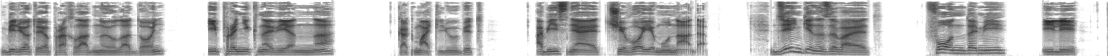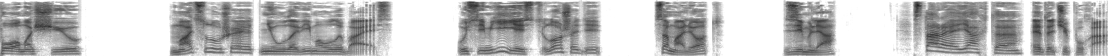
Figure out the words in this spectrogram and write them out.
берет ее прохладную ладонь и проникновенно, как мать любит, объясняет, чего ему надо. Деньги называет фондами или помощью. Мать слушает, неуловимо улыбаясь. У семьи есть лошади, самолет, земля. Старая яхта — это чепуха.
